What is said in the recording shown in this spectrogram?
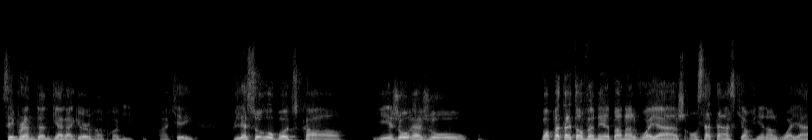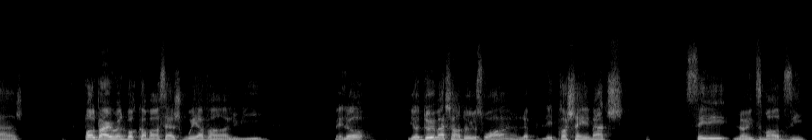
c'est Brandon Gallagher en premier. OK? Blessure au bas du corps, il est jour à jour, va peut-être revenir pendant le voyage. On s'attend à ce qu'il revienne dans le voyage. Paul Byron va recommencer à jouer avant lui. Mais là, il y a deux matchs en deux soirs. Le- les prochains matchs, c'est lundi, mardi,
